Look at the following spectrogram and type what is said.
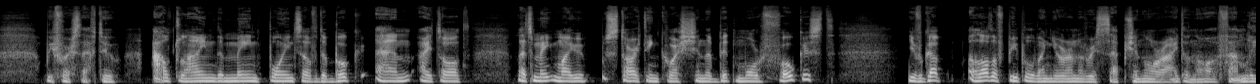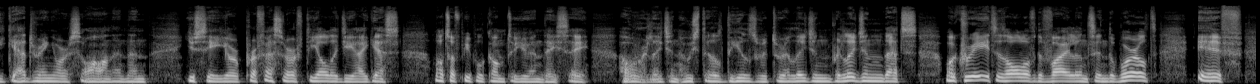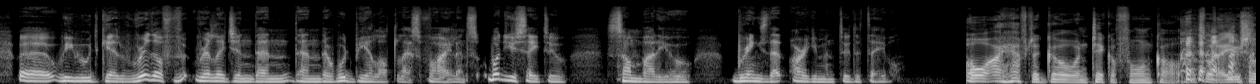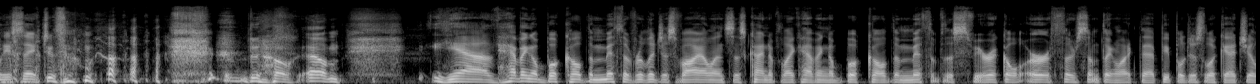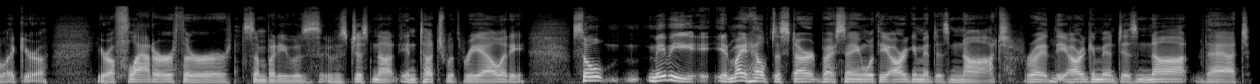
we first have to outline the main points of the book. And I thought, let's make my starting question a bit more focused. You've got a lot of people when you're on a reception or, I don't know, a family gathering or so on, and then you see your professor of theology, I guess. Lots of people come to you and they say, Oh, religion, who still deals with religion? Religion, that's what created all of the violence in the world. If uh, we would get rid of religion, then, then there would be a lot less violence. What do you say to somebody who brings that argument to the table? Oh, I have to go and take a phone call. That's what I usually say to them. no. Um, Yeah, having a book called The Myth of Religious Violence is kind of like having a book called The Myth of the Spherical Earth or something like that. People just look at you like you're a you're a flat earther or somebody who's who's just not in touch with reality. So maybe it might help to start by saying what the argument is not, right? Mm-hmm. The argument is not that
